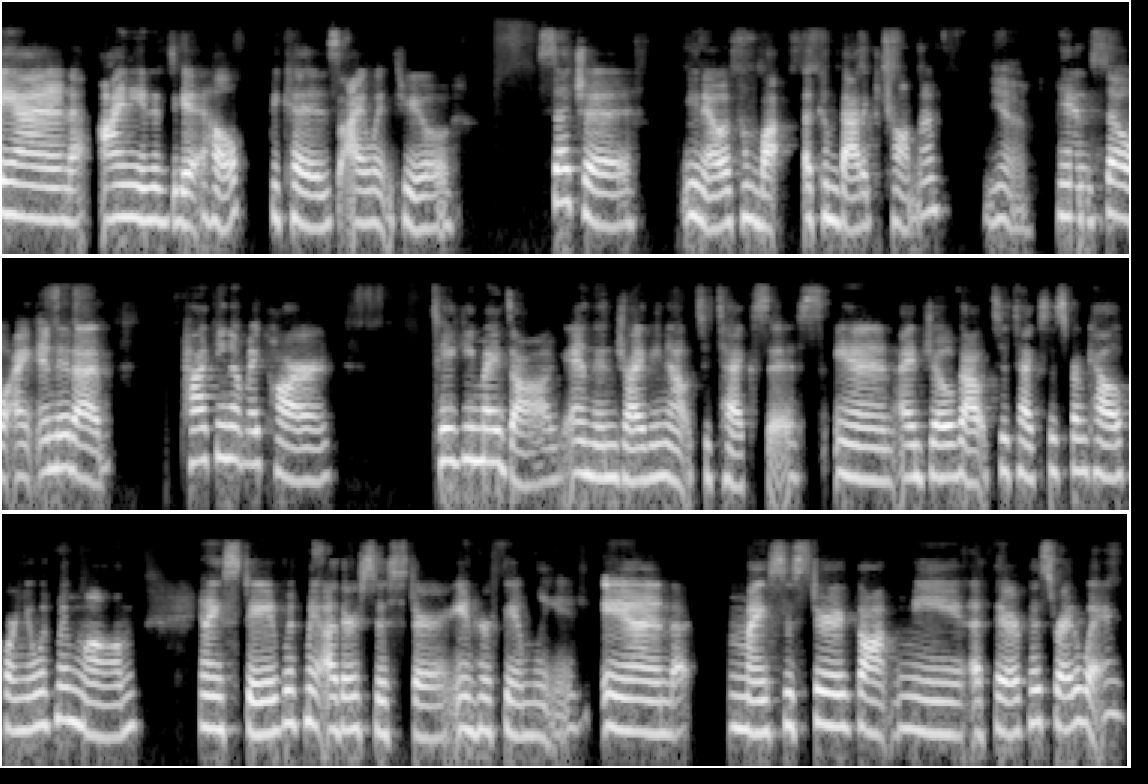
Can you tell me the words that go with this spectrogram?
and i needed to get help because i went through such a you know a, combat a combative trauma. Yeah. And so i ended up packing up my car taking my dog and then driving out to texas. And i drove out to texas from california with my mom and I stayed with my other sister and her family. And my sister got me a therapist right away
